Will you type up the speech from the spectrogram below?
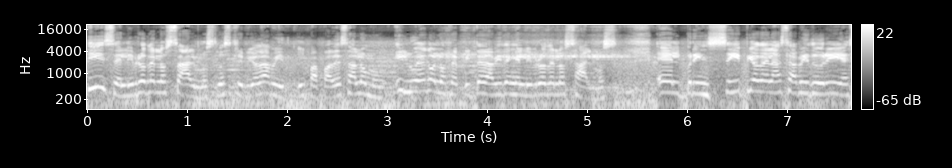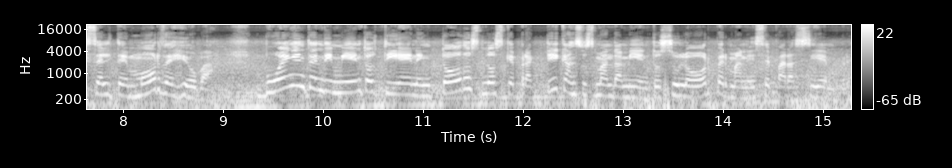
Dice el libro de los Salmos, lo escribió David, el papá de Salomón, y luego lo repite David en el libro de los Salmos. El principio de la sabiduría es el temor de Jehová. Buen entendimiento tienen todos los que practican sus mandamientos, su loor permanece para siempre.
